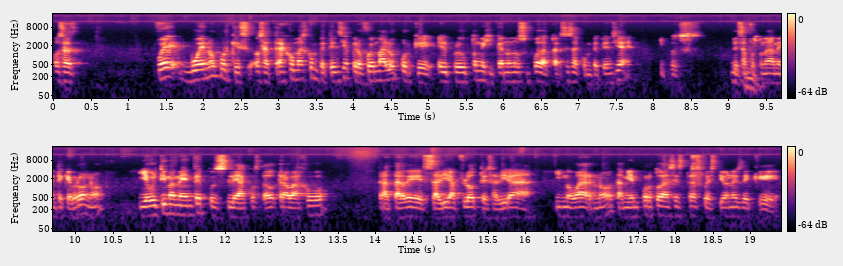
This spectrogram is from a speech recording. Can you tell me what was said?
o sea, fue bueno porque, o sea, trajo más competencia, pero fue malo porque el producto mexicano no supo adaptarse a esa competencia y pues desafortunadamente quebró, ¿no? Y últimamente pues le ha costado trabajo tratar de salir a flote, salir a innovar, ¿no? También por todas estas cuestiones de que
